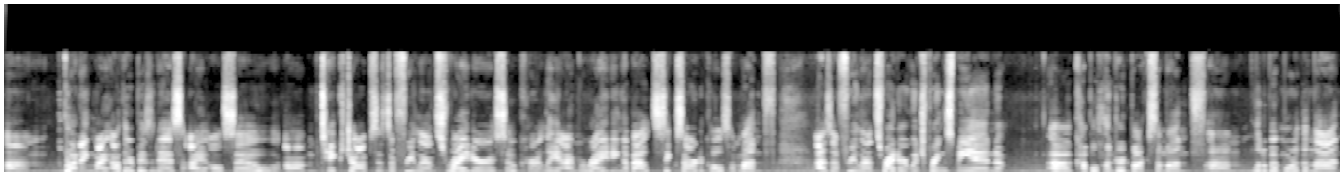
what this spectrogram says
um, running my other business. I also um, take jobs as a freelance writer, so currently I'm writing about six articles a month as a freelance writer, which brings me in a couple hundred bucks a month, um, a little bit more than that.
